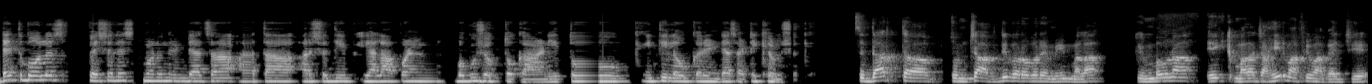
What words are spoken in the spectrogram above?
डेथ बॉलर स्पेशलिस्ट म्हणून इंडियाचा आता अर्षदीप याला आपण बघू शकतो का? आणि तो किती लवकर इंडियासाठी खेळू शकेल? सिद्धार्थ तुमच्या अगदी बरोबर आहे मी. मला किंबहुना एक मला जाहीर माफी मागायची आहे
